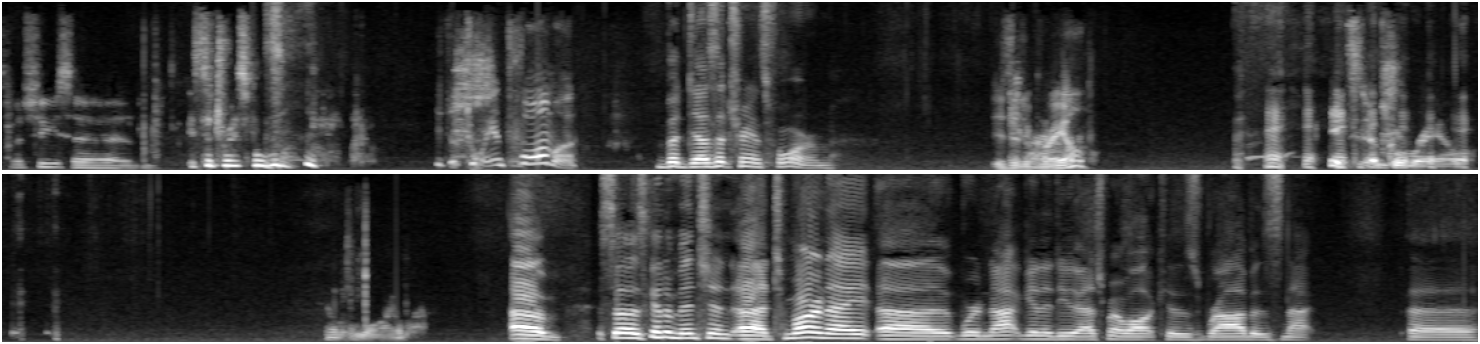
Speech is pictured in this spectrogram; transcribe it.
That's what she said. It's a Transformer. It's a transformer. But does it transform? Is it a grail? It's a grail. That was wild. Um, so I was going to mention uh, tomorrow night uh, we're not going to do Atch My Walk because Rob is not uh,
